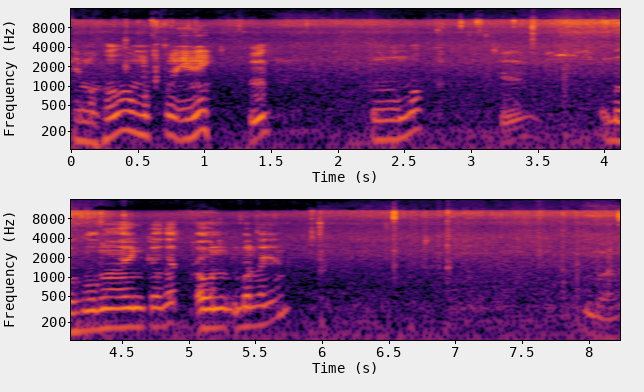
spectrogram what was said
Kaya mahumok po ini. Hmm? Humok. Sus. Buhungahin kagat. Awan bala yan. Bala.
